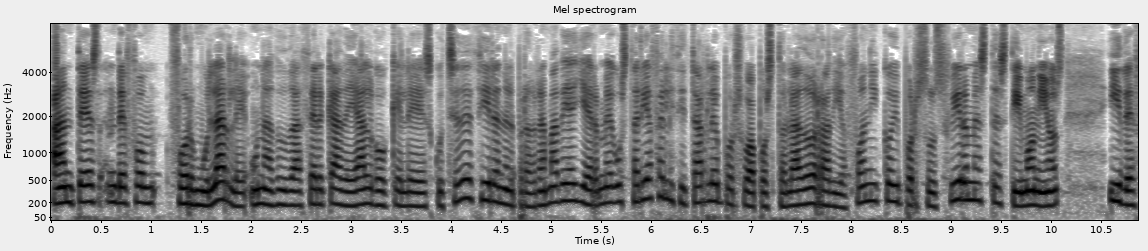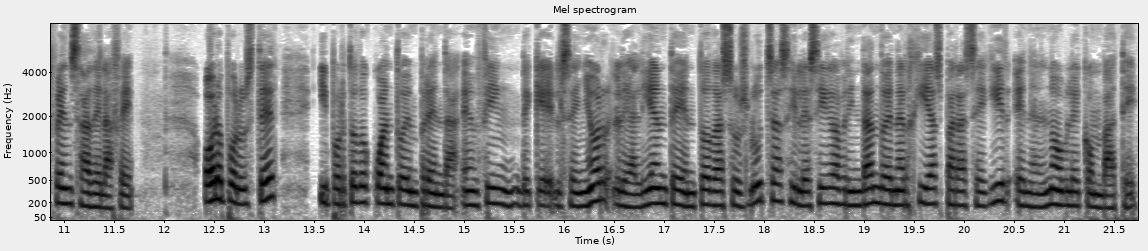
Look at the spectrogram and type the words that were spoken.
Antes de formularle una duda acerca de algo que le escuché decir en el programa de ayer, me gustaría felicitarle por su apostolado radiofónico y por sus firmes testimonios y defensa de la fe. Oro por usted y por todo cuanto emprenda, en fin, de que el Señor le aliente en todas sus luchas y le siga brindando energías para seguir en el noble combate.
